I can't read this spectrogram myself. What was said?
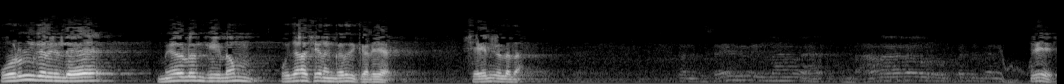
பொருள்களிலே மேலும் கீழும் உதாசீனங்கிறது கிடையாது. செயல்கள் தான் சரி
